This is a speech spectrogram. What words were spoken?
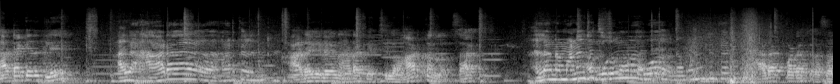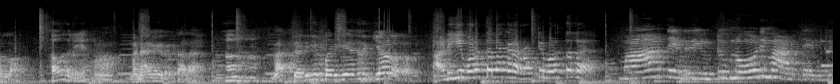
ನಾಟಕ ಎದಕ್ಲಿ? ಅಲ್ಲ ಹಾಡ ಹಾಡ್ತಾಳೆ ಹಾಡ ಗಿಡ ಹಾಡಕ್ ಹಚ್ಚಿಲ್ಲ ಹಾಡ್ತಾನಲ್ಲ ಸಾಕು. ಅಲ್ಲ ನಮ್ಮ ಅಣ್ಣನ ಜೊತೆ ಸುಮ್ನೆ ಓ ನಮ್ಮ ಅಣ್ಣನ ಜೊತೆ ಹಾಡಕ್ ಪಾಡಕ್ ಕಸಲ್ಲ ಹೌದ್ರಿ? ಮನ್ಯಾಗ ಇರ್ತಾಳ. ಹಾ ಹಾ. ಮತ್ತೆ ಅಡಿಗೆ ಪಡಿಗೆ ಅಂದ್ರೆ ಕೇಳು. ಅಡಿಗೆ ಬರುತ್ತಲ್ಲಕ್ಕ ರೊಟ್ಟಿ ಬರುತ್ತಲ್ಲ? ಮಾಡ್ತೇನ್ರಿ ಯೂಟ್ಯೂಬ್ ನೋಡಿ ಮಾಡ್ತೇನ್ರಿ.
